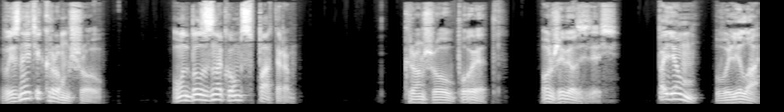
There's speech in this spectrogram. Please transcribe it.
Вы знаете Кроншоу? Он был знаком с Паттером. Кроншоу — поэт. Он живет здесь. Пойдем в Лила.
